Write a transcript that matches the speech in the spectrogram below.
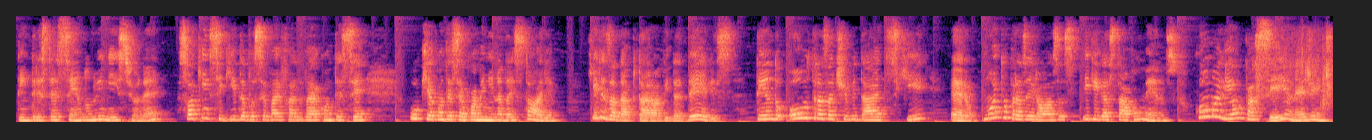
te entristecendo no início, né? Só que em seguida você vai, vai acontecer o que aconteceu com a menina da história, que eles adaptaram a vida deles tendo outras atividades que eram muito prazerosas e que gastavam menos. Como ali um passeio, né, gente?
